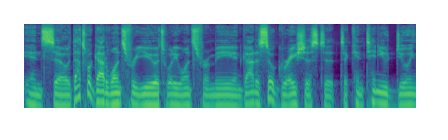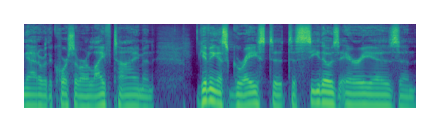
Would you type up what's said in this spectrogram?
And so that's what God wants for you. It's what He wants for me. And God is so gracious to to continue doing that over the course of our lifetime and giving us grace to to see those areas and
